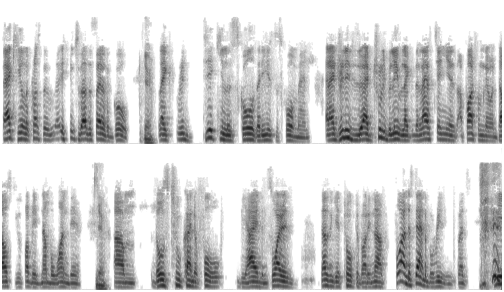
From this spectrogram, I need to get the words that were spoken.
back heel across the, into the other side of the goal. Yeah. Like ridiculous goals that he used to score, man. And I really, I truly believe like the last 10 years, apart from Lewandowski, was probably number one there. Yeah. Um, those two kind of fall behind and Suarez doesn't get talked about enough for understandable reasons, but he,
